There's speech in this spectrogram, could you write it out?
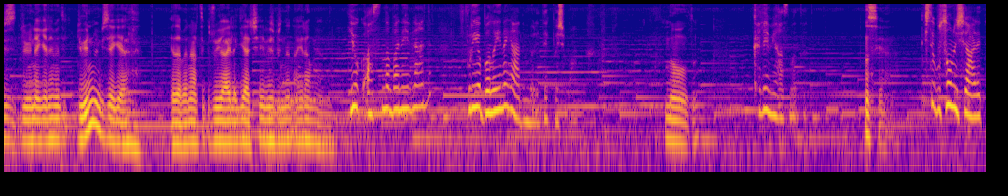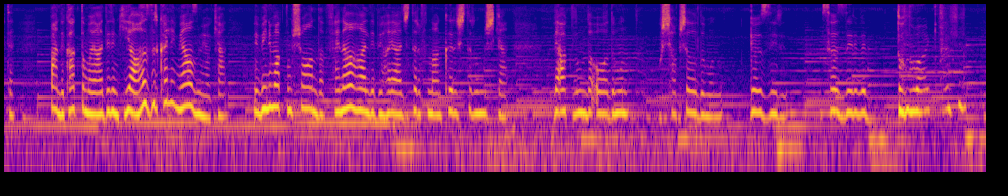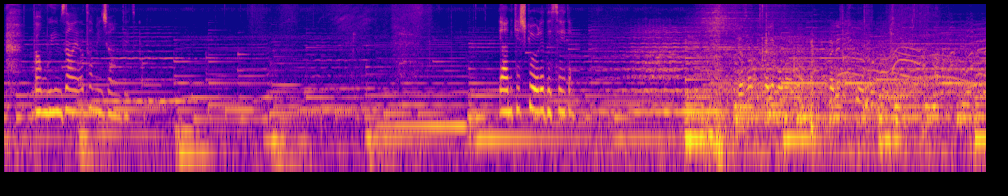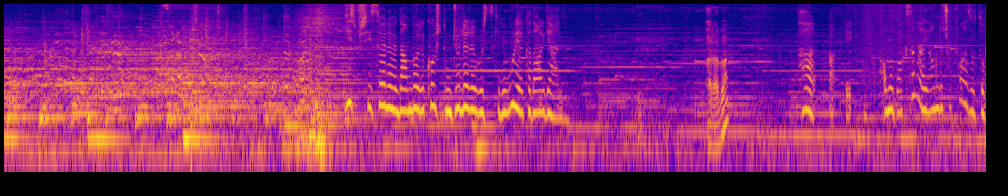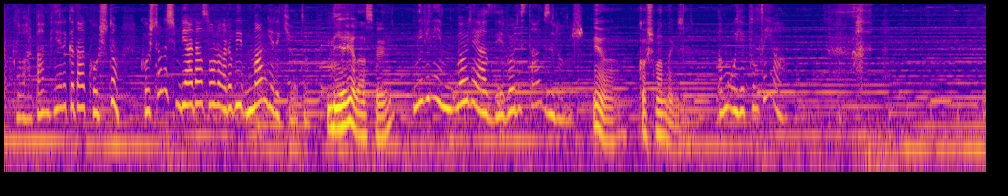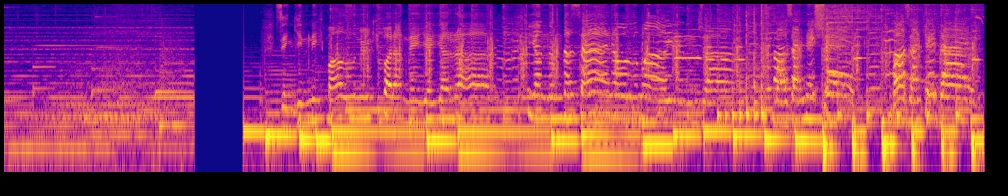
Biz düğüne gelemedik. Düğün mü bize geldi? Ya da ben artık rüyayla gerçeği birbirinden ayıramıyorum. Yok aslında ben evlendim. Buraya balayına geldim böyle tek başıma. Ne oldu? Kalem yazmadı. Nasıl yani? İşte bu son işaretti. Ben de kalktım ayağa dedim ki ya hazır kalem yazmıyorken ve benim aklım şu anda fena halde bir hayalci tarafından karıştırılmışken ve aklımda o adamın, o şapşal adamın gözleri, sözleri ve donu varken ben bu imzayı atamayacağım dedim. Yani keşke öyle deseydim. Yazan bir kalem olan? Kalem istiyorum. Hiçbir şey söylemeden böyle koştum Julia Roberts gibi buraya kadar geldim. Araba? Ha e, ama baksana ayağımda çok fazla topuklu var. Ben bir yere kadar koştum. Koştum da şimdi bir yerden sonra arabayı binmem gerekiyordu. Niye yalan söyledin? Ne bileyim böyle yaz diye böylesi daha güzel olur. Yok, koşman da güzel. Ama o yapıldı ya. Zenginlik, mal, mülk, para neye yarar? Yanımda sen Bazen neşe, bazen keder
